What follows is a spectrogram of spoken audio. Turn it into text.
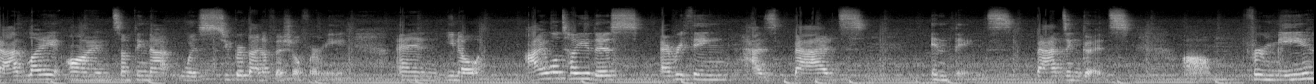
bad light on something that was super beneficial for me. And you know, I will tell you this, everything has bads in things, bads and goods. Um, for me,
